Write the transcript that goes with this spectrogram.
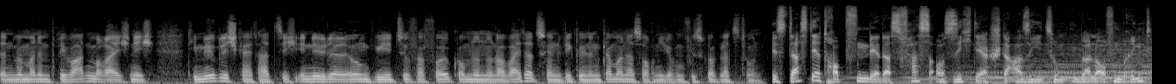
Denn wenn man im privaten Bereich nicht die Möglichkeit hat, sich individuell irgendwie zu vervollkommnen oder weiterzuentwickeln, dann kann man das auch nicht auf dem Fußballplatz tun. Ist das der Tropfen, der das Fass aus Sicht der Stasi zum Überlaufen bringt?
